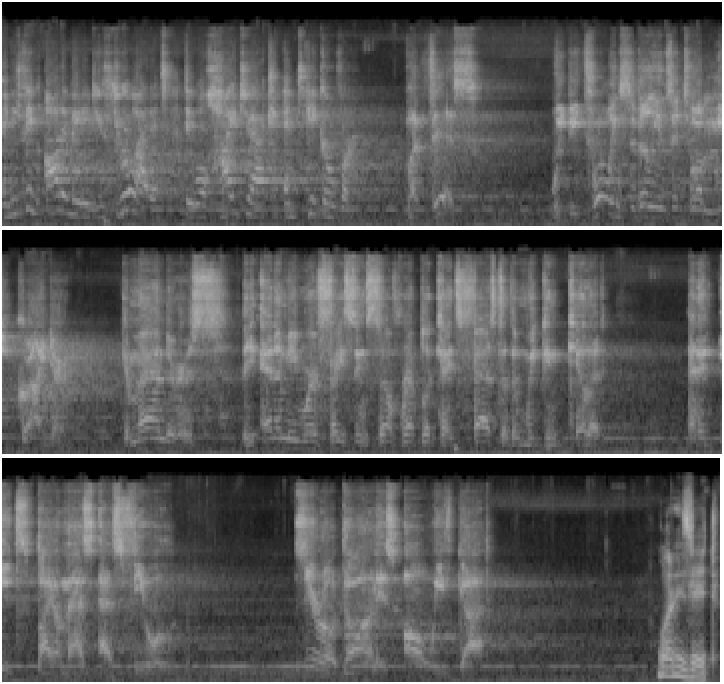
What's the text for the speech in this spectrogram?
Anything automated you throw at it, they will hijack and take over. But this, we'd be throwing civilians into a meat grinder. Commanders, the enemy we're facing self-replicates faster than we can kill it. And it eats biomass as fuel. Zero Dawn is all we've got. What is it?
